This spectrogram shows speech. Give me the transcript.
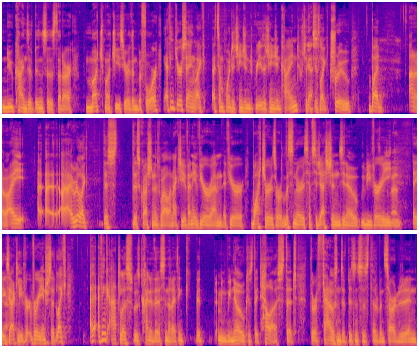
new kinds of businesses that are much much easier than before. I think you're saying like at some point a change in degree is a change in kind, which I Yes. think is like true. But I don't know. I I, I really like this this question as well. And actually, if any of your um, if your watchers or listeners have suggestions, you know, we'd be very Amen. exactly very, very interested. Like I, I think Atlas was kind of this in that I think it. I mean, we know because they tell us that there are thousands of businesses that have been started in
